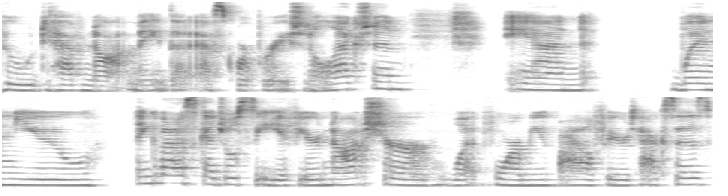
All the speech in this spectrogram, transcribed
who have not made that S corporation election. And when you think about a Schedule C, if you're not sure what form you file for your taxes,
